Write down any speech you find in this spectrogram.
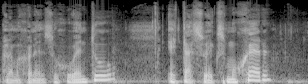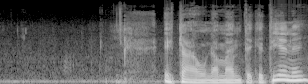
a lo mejor en su juventud. Está su exmujer, está un amante que tiene,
